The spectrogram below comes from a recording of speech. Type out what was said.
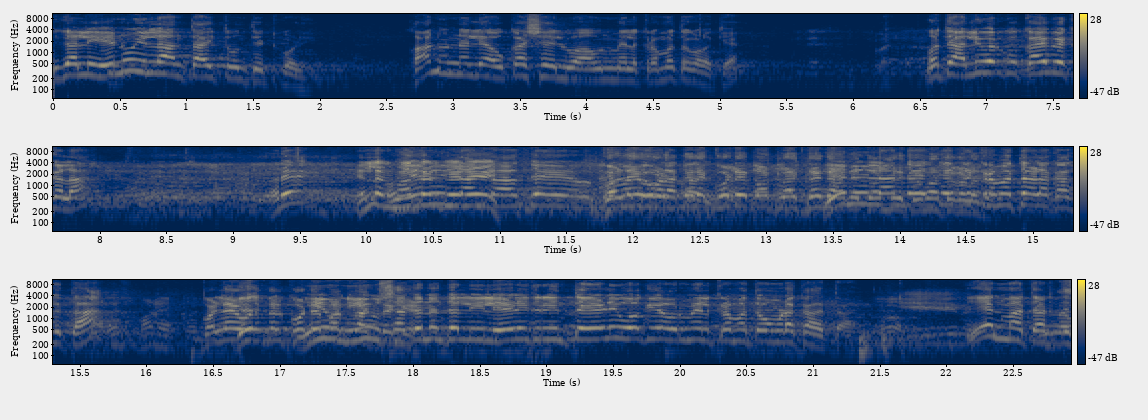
ಈಗ ಅಲ್ಲಿ ಏನೂ ಇಲ್ಲ ಅಂತ ಆಯ್ತು ಅಂತ ಇಟ್ಕೊಳ್ಳಿ. ಕಾನೂನಿನಲ್ಲಿ ಅವಕಾಶ ಇಲ್ವಾ ಅವನ ಮೇಲೆ ಕ್ರಮ ತಗೊಳಕ್ಕೆ? ಮತ್ತೆ ಅಲ್ಲಿವರೆಗೂ ಕಾಯ್ಬೇಕಲ್ಲ? ಅರೆ ಅಂದ್ರೆ ಕ್ರಮ ನೀವು ನೀವು ಸದನದಲ್ಲಿ ಇಲ್ಲಿ ಹೇಳಿದ್ರಿ ಅಂತ ಹೇಳಿ ಹೋಗಿ ಅವ್ರ ಮೇಲೆ ಕ್ರಮ ತಗೊಂಡಕ್ಕಾಗತ್ತಾ ಏನ್ ಮಾತಾಡ್ತಾರೆ.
